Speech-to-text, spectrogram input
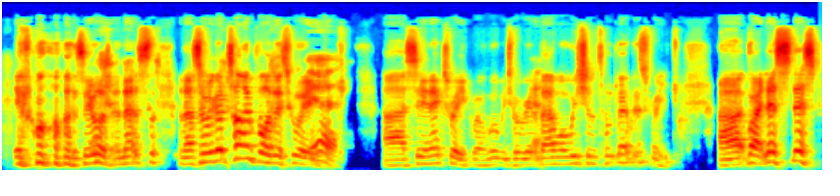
It was. It was, and that's and that's what we got time for this week. Yeah. Uh, see you next week when we'll be talking yeah. about what we should have talked about this week. Uh, right, let's let's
